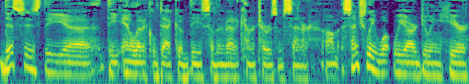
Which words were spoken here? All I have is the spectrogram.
This is the uh, the analytical deck of the Southern Nevada Counterterrorism Center. Um, essentially, what we are doing here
